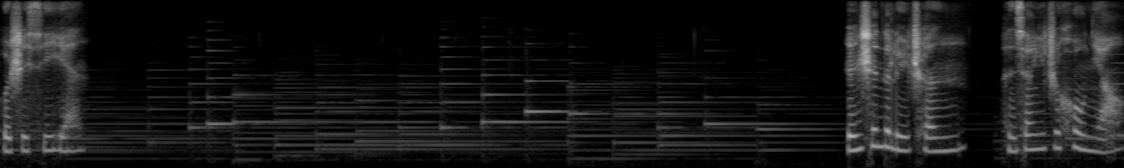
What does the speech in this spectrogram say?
我是夕颜。人生的旅程很像一只候鸟，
